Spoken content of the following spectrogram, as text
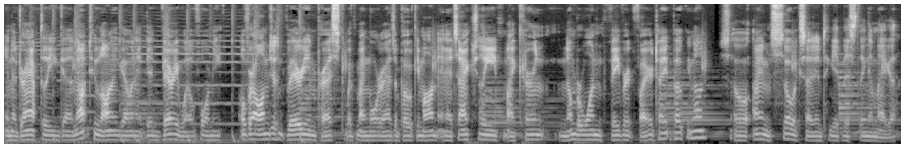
in a draft league uh, not too long ago and it did very well for me. Overall, I'm just very impressed with Magmortar as a Pokemon, and it's actually my current number one favorite fire type Pokemon, so I'm so excited to give this thing a Mega.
